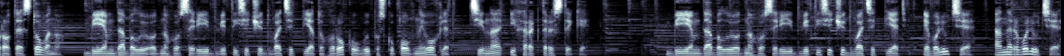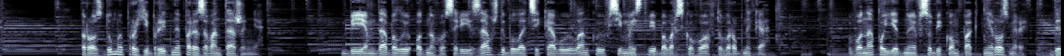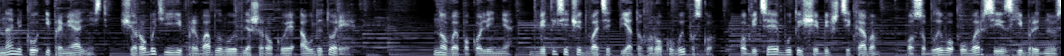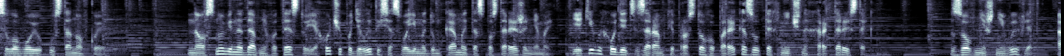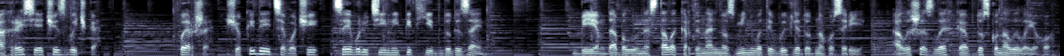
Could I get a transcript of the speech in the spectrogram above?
Протестовано BMW 1 серії 2025 року випуску повний огляд, ціна і характеристики. BMW 1 серії 2025 еволюція, а не революція. Роздуми про гібридне перезавантаження. BMW 1 серії завжди була цікавою ланкою в сімействі баварського автовиробника. Вона поєднує в собі компактні розміри, динаміку і преміальність, що робить її привабливою для широкої аудиторії. Нове покоління 2025 року випуску обіцяє бути ще більш цікавим, особливо у версії з гібридною силовою установкою. На основі недавнього тесту я хочу поділитися своїми думками та спостереженнями, які виходять за рамки простого переказу технічних характеристик. Зовнішній вигляд, агресія чи звичка. Перше, що кидається в очі, це еволюційний підхід до дизайну. BMW не стала кардинально змінювати вигляд одного серії, а лише злегка вдосконалила його.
